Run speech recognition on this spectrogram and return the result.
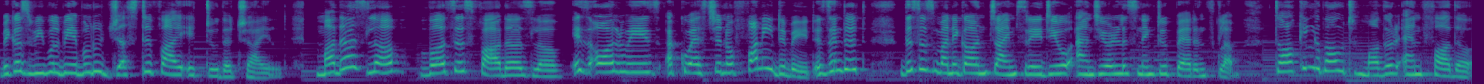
because we will be able to justify it to the child. Mother's love versus father's love is always a question of funny debate, isn't it? This is Manika on Chimes Radio, and you're listening to Parents Club, talking about mother and father.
